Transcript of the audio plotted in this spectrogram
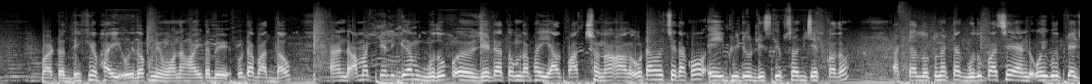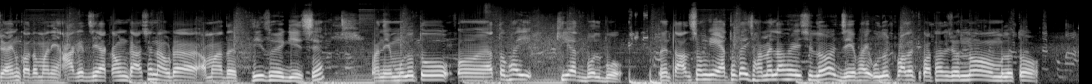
বাট দেখে ভাই ওই রকমই মনে হয়। তবে ওটা বাদ দাও। অ্যান্ড আমার টেলিগ্রাম গ্রুপ যেটা তোমরা ভাই আর পাচ্ছ না। আর ওটা হচ্ছে, দেখো, এই ভিডিও ডিসক্রিপশন চেক করো। একটা নতুন একটা গ্রুপ আছে অ্যান্ড ওই গ্রুপটা জয়েন করো। মানে আগের যে অ্যাকাউন্টটা আছে না, ওটা আমার ফ্রিজ হয়ে গিয়েছে। মানে মূলত এত ভাই, কী আর বলব? মানে তার সঙ্গে এতটাই ঝামেলা হয়েছিল যে ভাই উলট পালট কথার জন্য মূলত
